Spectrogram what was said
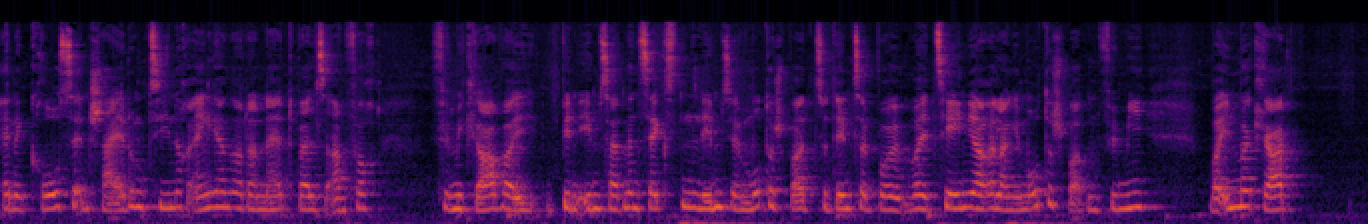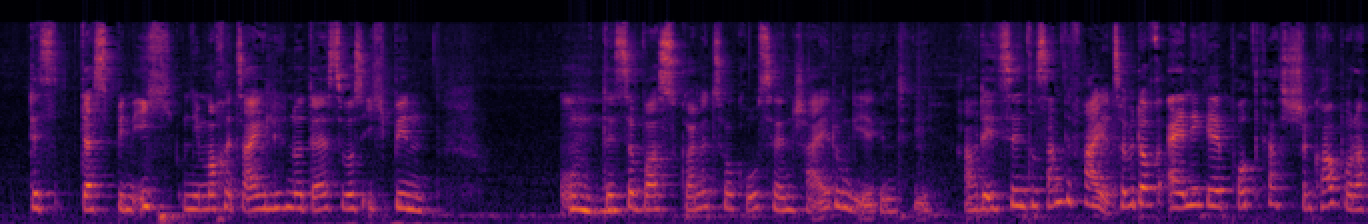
eine große Entscheidung, ziehe nach England oder nicht, weil es einfach für mich klar war, ich bin eben seit meinem sechsten Lebensjahr im Motorsport, zu dem Zeitpunkt war ich zehn Jahre lang im Motorsport und für mich war immer klar, das, das bin ich und ich mache jetzt eigentlich nur das, was ich bin. Und mhm. deshalb war es gar nicht so eine große Entscheidung irgendwie. Aber das ist eine interessante Frage. Jetzt habe ich doch einige Podcasts schon gehabt oder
